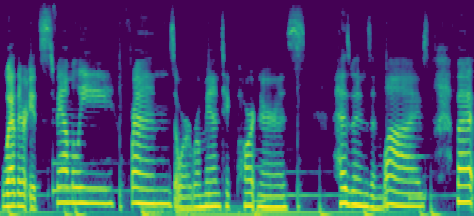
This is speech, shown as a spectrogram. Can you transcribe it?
whether it's family, friends, or romantic partners, husbands and wives, but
